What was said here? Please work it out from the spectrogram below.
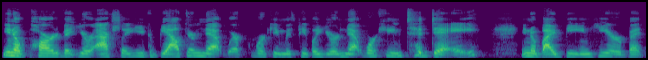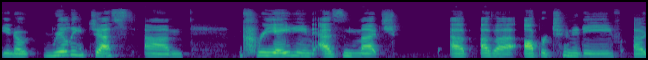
You know, part of it, you're actually, you could be out there network working with people. You're networking today, you know, by being here, but, you know, really just um, creating as much of, of an opportunity uh,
